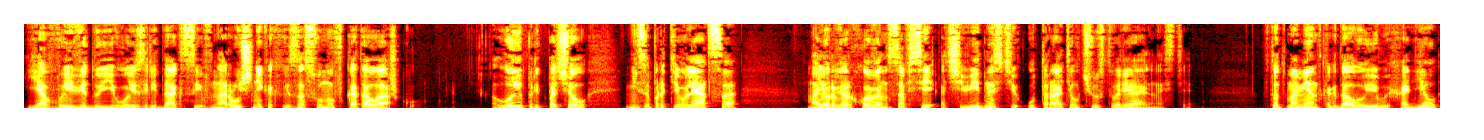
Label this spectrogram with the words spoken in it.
Я выведу его из редакции в наручниках и засуну в каталажку. Луи предпочел не сопротивляться. Майор Верховен со всей очевидностью утратил чувство реальности. В тот момент, когда Луи выходил,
